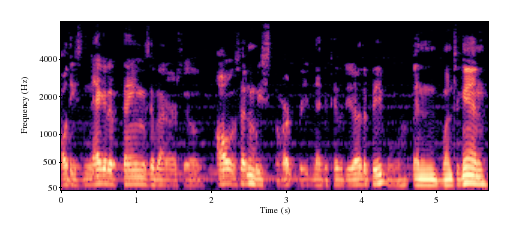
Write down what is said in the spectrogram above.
all these negative things about ourselves, all of a sudden we start breeding negativity to other people. And once again,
